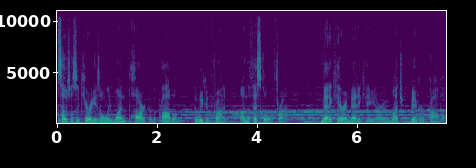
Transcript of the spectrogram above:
Social Security is only one part of the problem that we confront on the fiscal front. Medicare and Medicaid are a much bigger problem.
